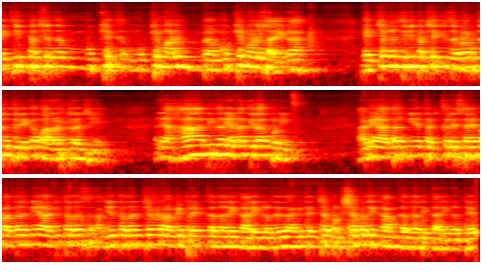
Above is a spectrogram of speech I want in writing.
हे तीन पक्षाचा मुख्य मुख्य माणूस मुख्य माणूस आहे का? यांच्याकडे तिन्ही पक्षाची जबाबदारी दिली का महाराष्ट्राची? आणि हा अधिकार यांना दिला कोणी? आम्ही आदरणीय तटकरे साहेब आदरणीय अजितदादा अजितदादांच्यावर आम्ही प्रेम करणारे कार्यकर्ते आम्ही त्यांच्या पक्षामध्ये काम करणारे कार्यकर्ते.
